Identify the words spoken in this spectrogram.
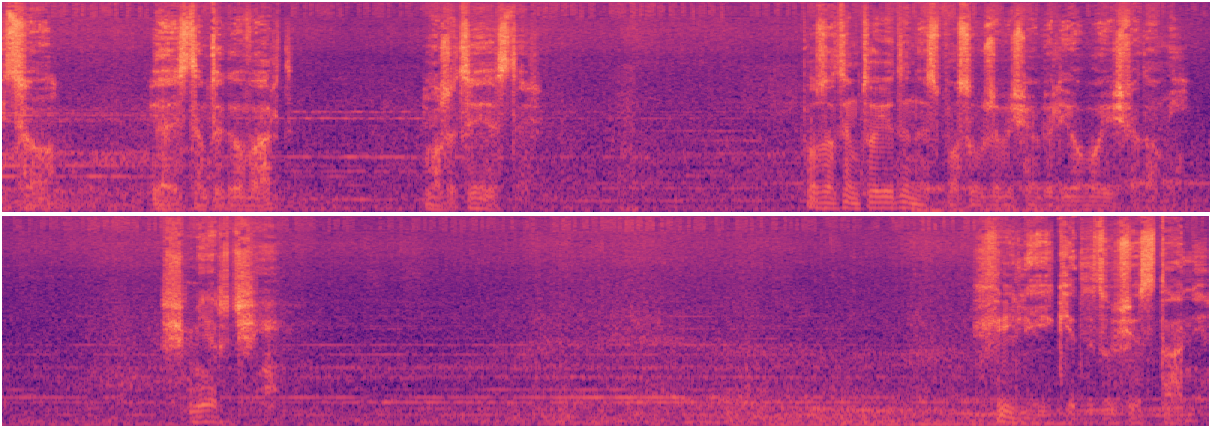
I co? Ja jestem tego wart? Może ty jesteś? Poza tym to jedyny sposób, żebyśmy byli oboje świadomi. Śmierci. Chwili, kiedy to się stanie.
